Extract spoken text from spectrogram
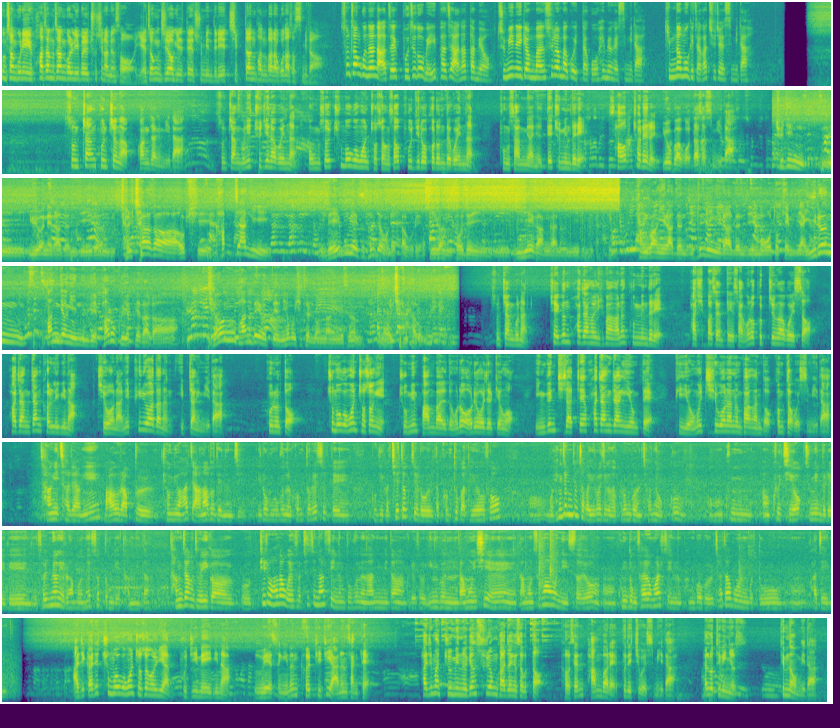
순창군이 화장장 건립을 추진하면서 예정 지역 일대 주민들이 집단 반발하고 나섰습니다. 순창군은 아직 부지도 매입하지 않았다며 주민 의견만 수렴하고 있다고 해명했습니다. 김남호 기자가 취재했습니다. 순창군청 앞 광장입니다. 순창군이 추진하고 있는 홍솔 추모공원 조성서 부지로 거론되고 있는 풍산면 일대 주민들이 사업 철회를 요구하고 나섰습니다. 추진위원회라든지 이런 절차가 없이 갑자기 이 내부에서 선정을 했다고 그래요. 이건 도저히 이해가 안 가는 일입니다. 관광이라든지 힐링이라든지 뭐 오토캠핑 이런 환경이 있는데 바로 그 옆에다가 정반대의 어떤 혐오시설을 놓는다는 것은 옳지 않다고 봅니다. 순창군은 최근 화장을 희망하는 군민들이 80% 이상으로 급증하고 있어 화장장 건립이나 지원안이 필요하다는 입장입니다. 군은 또 추모공원 조성이 주민 반발 등으로 어려워질 경우 인근 지자체 화장장 이용 때 비용을 지원하는 방안도 검토하고 있습니다. 장의 차량이 마을 앞을 경유하지 않아도 되는지 이런 부분을 검토를 했을 때 거기가 최적지로 일단 검토가 되어서 어, 뭐 행정 절차가 이루어지거나 그런 건 전혀 없고 어, 군, 어, 그 지역 주민들에게 이제 설명회를 한번 했었던 게 답니다. 당장 저희가 어, 필요하다고 해서 추진할 수 있는 부분은 아닙니다. 그래서 인근 남원시에 남원 승하원이 있어요. 어, 공동 사용할 수 있는 방법을 찾아보는 것도 어, 과제입니다. 아직까지 추모공원 조성을 위한 부지 매입이나 의회 승인은 거치지 않은 상태. 하지만 주민 의견 수렴 과정에서부터 거센 반발에 부딪히고 있습니다. 헬로티비 뉴스 김나옵니다.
